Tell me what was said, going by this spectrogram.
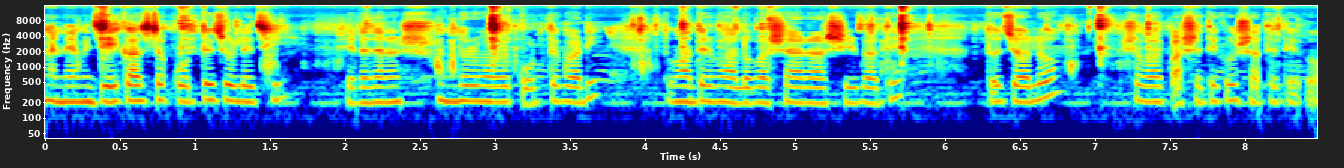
মানে আমি যে কাজটা করতে চলেছি সেটা যেন সুন্দরভাবে করতে পারি তোমাদের ভালোবাসা আর আশীর্বাদে। তো চলো সবাই পাশে থেকো, সাথে থেকো।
